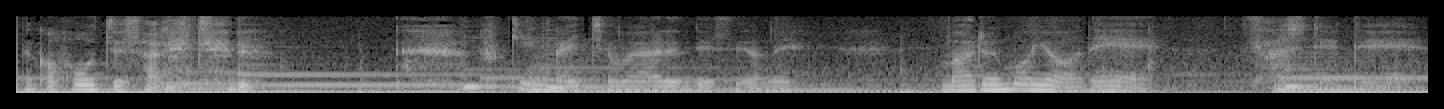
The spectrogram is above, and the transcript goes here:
なんか放置されてる 付近が1枚あるんですよね。丸模様で刺してて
